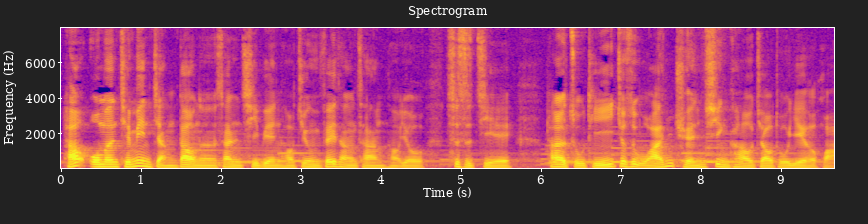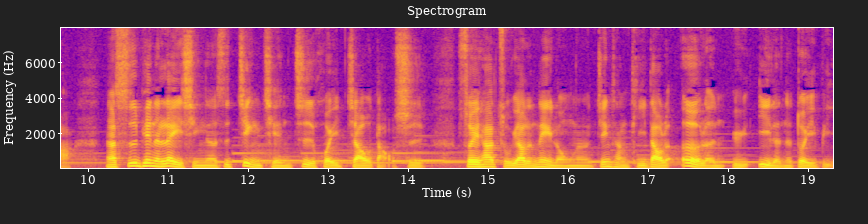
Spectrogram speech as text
好，我们前面讲到呢，三十七篇，好经文非常长，好有四十节。它的主题就是完全信靠交托耶和华。那诗篇的类型呢是敬虔智慧教导诗，所以它主要的内容呢经常提到了恶人与义人的对比，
